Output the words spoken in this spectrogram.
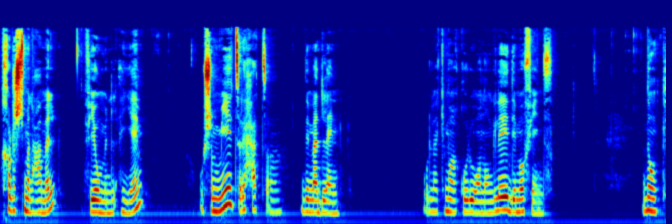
خرجت من العمل في يوم من الأيام وشميت ريحة des madeleines. ولا كما يقولوا en anglais des muffins donc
